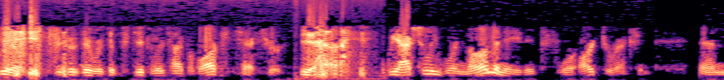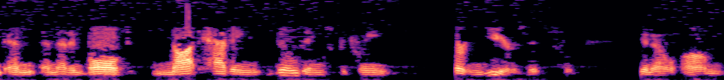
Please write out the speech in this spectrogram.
you know, because there was a particular type of architecture. yeah We actually were nominated for art direction, and and and that involved not having buildings between certain years. It's you know um,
